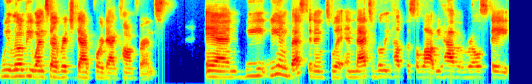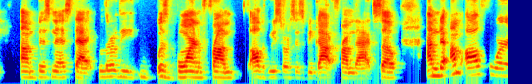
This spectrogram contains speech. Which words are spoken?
We literally went to a rich dad, poor dad conference and we we invested into it and that's really helped us a lot we have a real estate um, business that literally was born from all the resources we got from that so i'm i'm all for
